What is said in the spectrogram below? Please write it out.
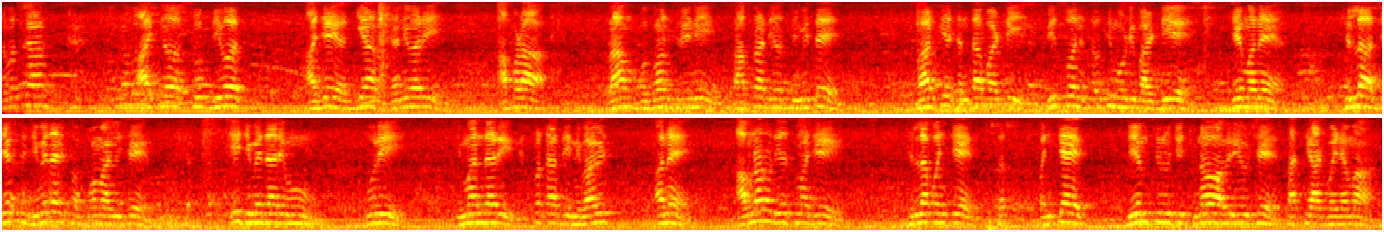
નમસ્કાર. આજનો શુભ દિવસ આજે અગિયાર જાન્યુઆરી આપણા રામ ભગવાન શ્રીની સ્થાપના દિવસ નિમિત્તે ભારતીય જનતા પાર્ટી વિશ્વની સૌથી મોટી પાર્ટીએ જે મને જિલ્લા અધ્યક્ષની જિમ્મેદારી સોંપવામાં આવી છે, એ જિમ્મેદારી હું પૂરી ઈમાનદારી, નિષ્ફળતાથી નિભાવીશ અને આવનારો દિવસમાં જે જિલ્લા પંચાયત પંચાયત ડીએમસીનું જે ચુનાવ આવી રહ્યું છે સાતથી આઠ મહિનામાં,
